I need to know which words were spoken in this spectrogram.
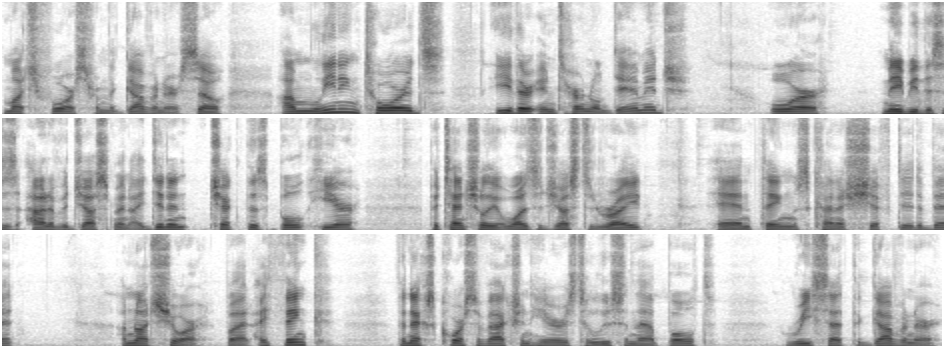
much force from the governor. So I'm leaning towards either internal damage or maybe this is out of adjustment. I didn't check this bolt here. Potentially it was adjusted right and things kind of shifted a bit. I'm not sure, but I think the next course of action here is to loosen that bolt, reset the governor,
